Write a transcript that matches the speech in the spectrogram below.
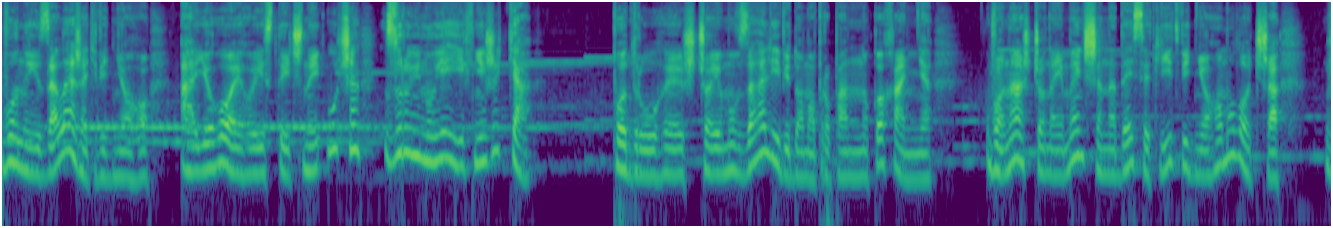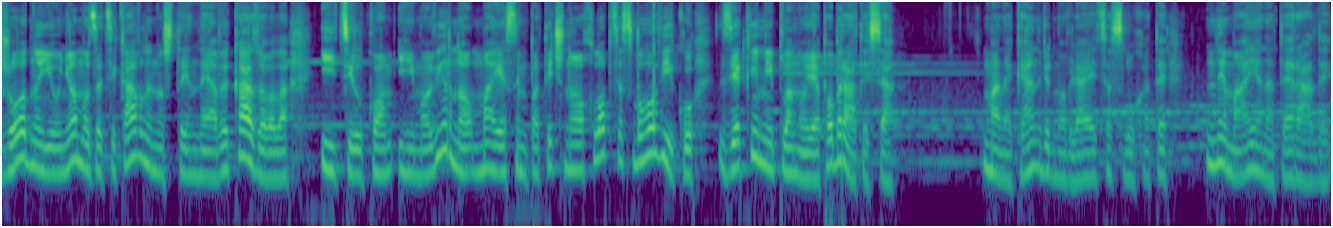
Вони залежать від нього, а його егоїстичний учин зруйнує їхнє життя. По-друге, що йому взагалі відомо про панну кохання. Вона щонайменше на 10 літ від нього молодша, жодної у ньому зацікавленості не виказувала, і цілком і ймовірно має симпатичного хлопця свого віку, з яким і планує побратися. Манекен відмовляється слухати, немає на те ради.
